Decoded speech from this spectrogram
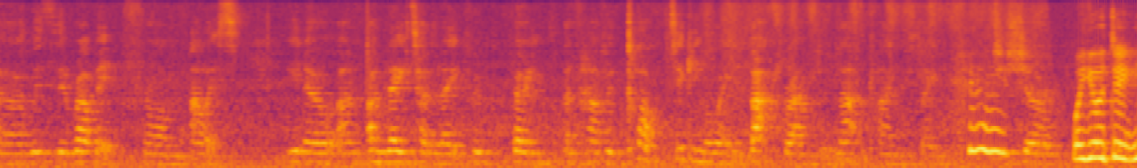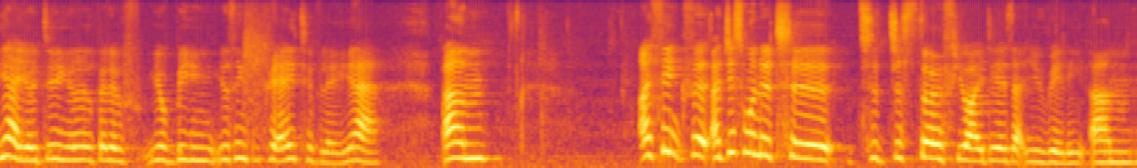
uh, with the rabbit from Alice. You know, I'm, I'm late, I'm late for very, and have a clock ticking away in the background and that kind of thing to show. Well, you're doing, yeah, you're doing a little bit of, you're being, you're thinking creatively, yeah. Um, I think that I just wanted to, to just throw a few ideas at you really, um,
